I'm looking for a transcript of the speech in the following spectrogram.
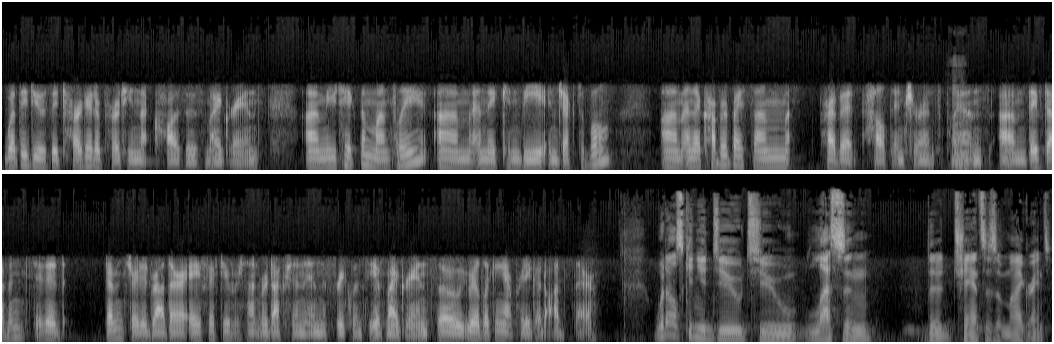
what they do is they target a protein that causes migraines. Um, you take them monthly, um, and they can be injectable, um, and they're covered by some private health insurance plans. Um, they've demonstrated demonstrated rather a 50% reduction in the frequency of migraines. So you're looking at pretty good odds there. What else can you do to lessen the chances of migraines?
